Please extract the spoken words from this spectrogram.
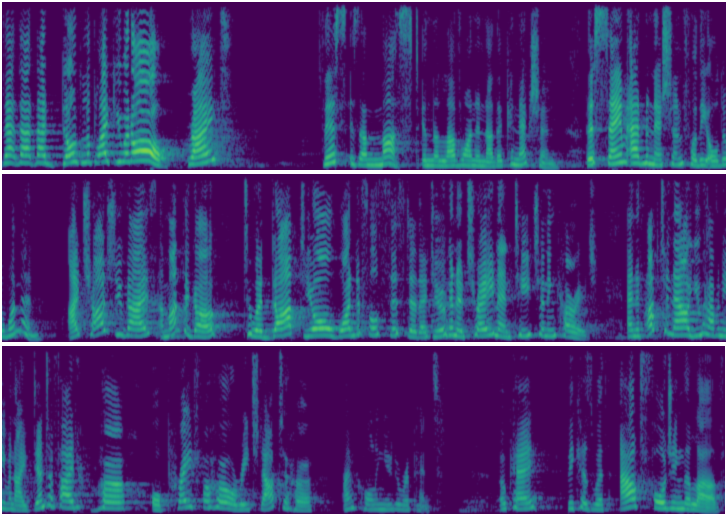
that, that, that don't look like you at all, right? This is a must in the love one another connection. The same admonition for the older women. I charged you guys a month ago to adopt your wonderful sister that you're going to train and teach and encourage. And if up to now you haven't even identified her or prayed for her or reached out to her, I'm calling you to repent. Okay? Because without forging the love,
